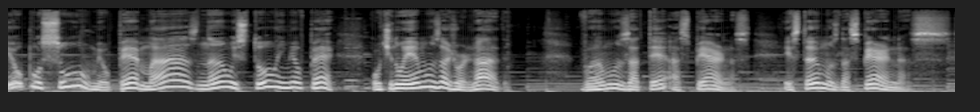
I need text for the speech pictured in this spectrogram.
Eu possuo meu pé, mas não estou em meu pé. Continuemos a jornada. Vamos até as pernas. Estamos nas pernas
